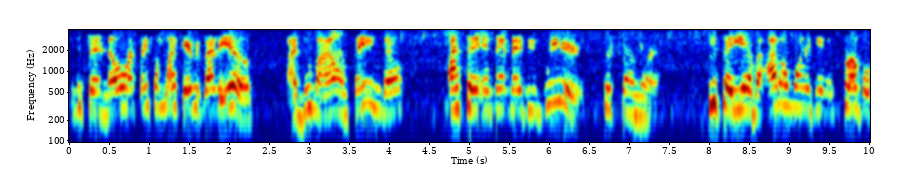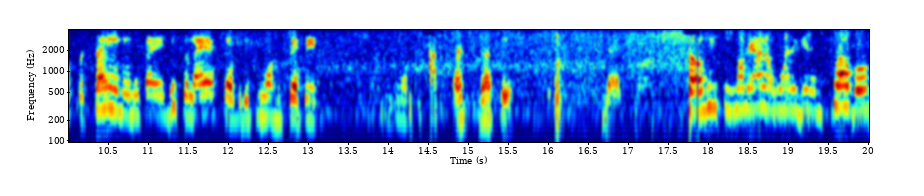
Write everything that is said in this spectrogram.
He said, no, I think I'm like everybody else. I do my own thing, though. I said, and that may be weird to someone. He said, yeah, but I don't want to get in trouble for saying anything. This is the last of it if you want to step in. That's, that's it. That's. So he says, Mommy, I don't want to get in trouble.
